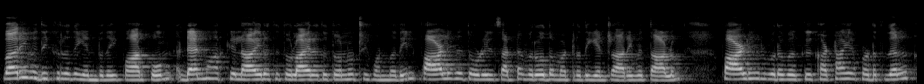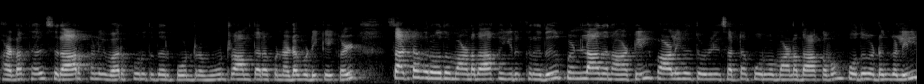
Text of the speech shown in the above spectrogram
வரி விதிக்கிறது என்பதை பார்ப்போம். டென்மார்க்கில் ஆயிரத்தி தொள்ளாயிரத்து தொன்னூற்றி ஒன்பதில் பாலியல் தொழில் சட்டவிரோதமற்றது என்று அறிவித்தாலும் பாலியல் உறவுக்கு கட்டாயப்படுத்துதல் கடத்தல் சிறார்களை வற்புறுத்துதல் போன்ற மூன்றாம் தரப்பு நடவடிக்கைகள் சட்டவிரோதமானதாக இருக்கிறது. பின்லாந்து நாட்டில் பாலியல் தொழில் சட்டப்பூர்வமானதாகவும் பொது இடங்களில்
